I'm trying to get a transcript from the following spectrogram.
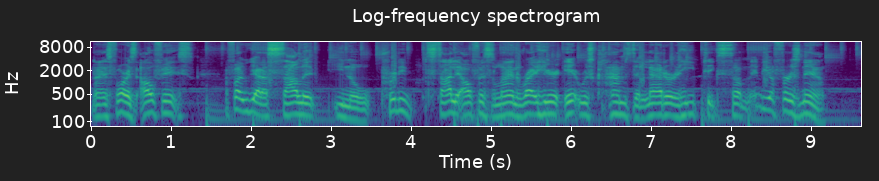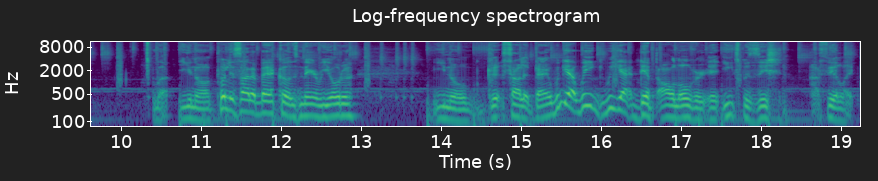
Now, as far as offense, I feel like we got a solid, you know, pretty solid offensive line right here. Edwards climbs the ladder and he picks up maybe a first down. But, you know, pull this out of back because Mariota you know, good solid back. We got we we got depth all over at each position. I feel like,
